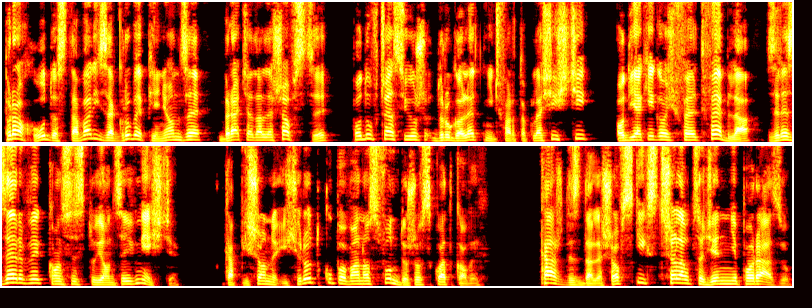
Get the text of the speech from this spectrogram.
Prochu dostawali za grube pieniądze bracia daleszowscy, podówczas już drugoletni czwartoklasiści, od jakiegoś feldfebla z rezerwy konsystującej w mieście. Kapiszony i śród kupowano z funduszów składkowych. Każdy z Daleszowskich strzelał codziennie po razu,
